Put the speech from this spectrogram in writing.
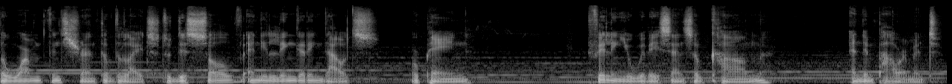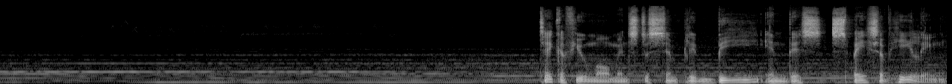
the warmth and strength of the light to dissolve any lingering doubts or pain filling you with a sense of calm and empowerment. Take a few moments to simply be in this space of healing,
